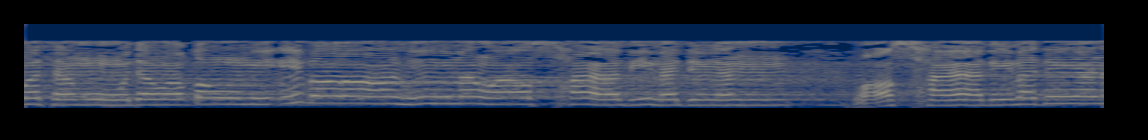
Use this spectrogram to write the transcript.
وثمود وقوم إبراهيم وأصحاب مدين وأصحاب مدين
